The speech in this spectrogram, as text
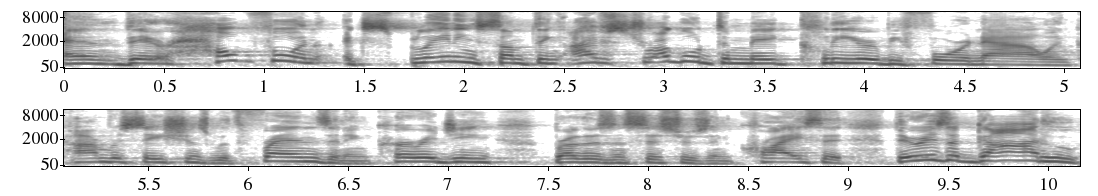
And they're helpful in explaining something I've struggled to make clear before now in conversations with friends and encouraging brothers and sisters in Christ that there is a God who,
